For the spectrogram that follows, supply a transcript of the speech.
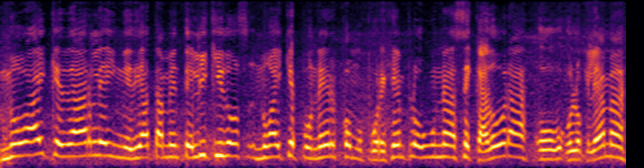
no hay que darle inmediatamente líquidos, no hay que poner como por ejemplo una secadora o, lo que le llama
